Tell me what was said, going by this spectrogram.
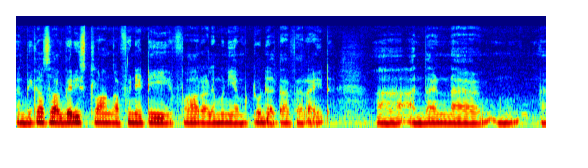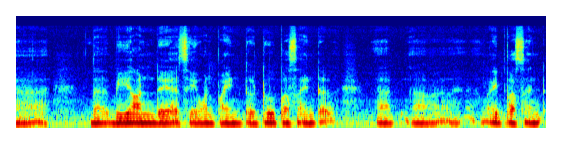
And because of very strong affinity for aluminum to delta ferrite, uh, Uh, and then uh, mm, uh, the beyond uh, say 1.2 percent uh, 8 percent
